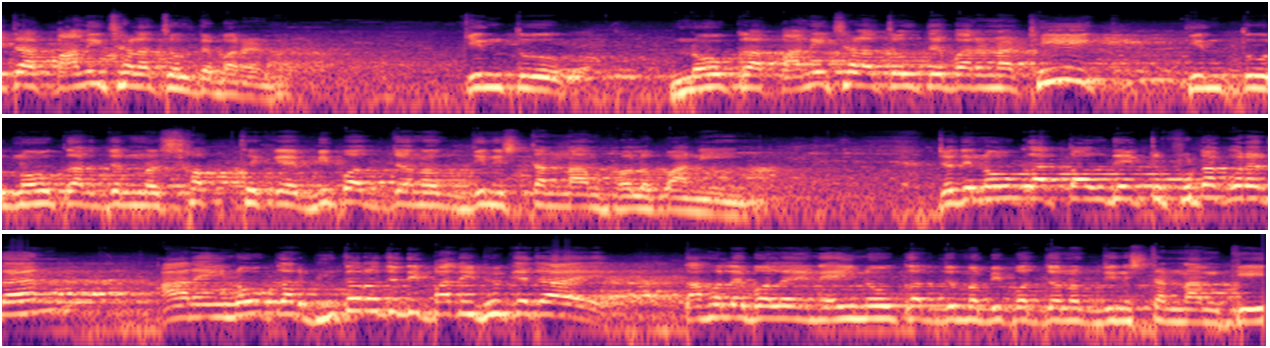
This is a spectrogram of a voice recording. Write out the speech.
এটা পানি ছাড়া চলতে পারে না। কিন্তু নৌকা পানি ছাড়া চলতে পারে না, ঠিক, কিন্তু নৌকার জন্য সব থেকে বিপজ্জনক জিনিসটার নাম হলো পানি। যদি নৌকার তল দিয়ে একটু ফুটা করে দেন, আর এই নৌকার ভিতরে যদি পানি ঢুকে যায়, তাহলে বলেন এই নৌকার জন্য বিপজ্জনক জিনিসটার নাম কি?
